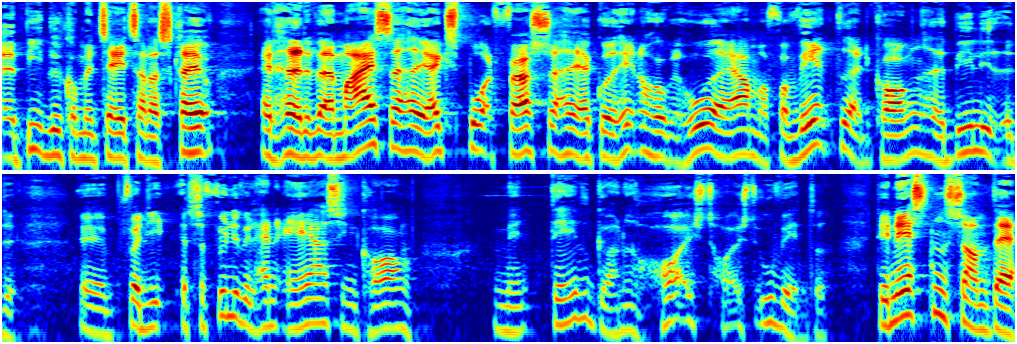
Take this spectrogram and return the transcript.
øh, bibelkommentator, der skrev, at havde det været mig, så havde jeg ikke spurgt først, så havde jeg gået hen og hugget hovedet af ham og forventet, at kongen havde billiget det. Øh, fordi at selvfølgelig vil han ære sin konge. Men David gør noget højst, højst uventet. Det er næsten som da,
